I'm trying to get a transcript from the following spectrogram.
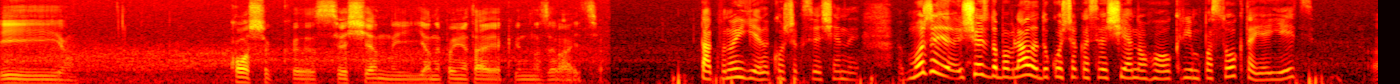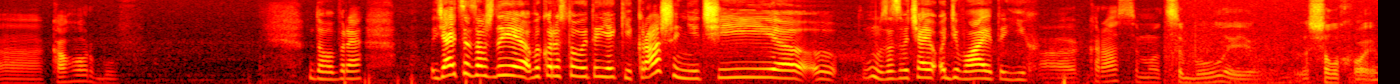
И кошик е, священний, я не пам'ятаю, як він називається. Так, воно і є кошик священий. Може, щось додавали до кошика священого, окрім пасок та яєць? Е, Кагор був. Добре. Яйця завжди використовуєте які? Крашені чи е, ну, зазвичай одіваєте їх? Красимо цибулею, шелухою.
